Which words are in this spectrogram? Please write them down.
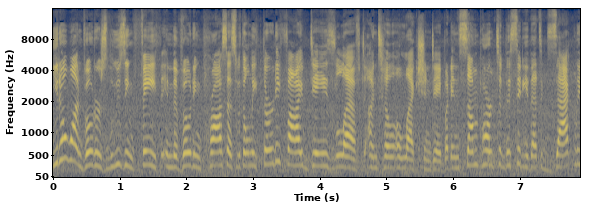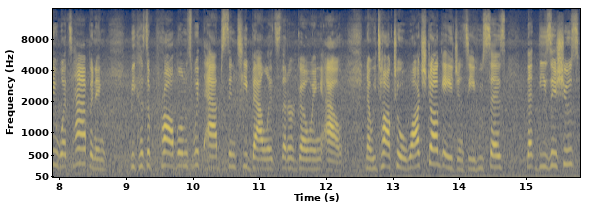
You don't want voters losing faith in the voting process with only 35 days left until Election Day. But in some parts of the city, that's exactly what's happening because of problems with absentee ballots that are going out. Now, we talked to a watchdog agency who says that these issues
